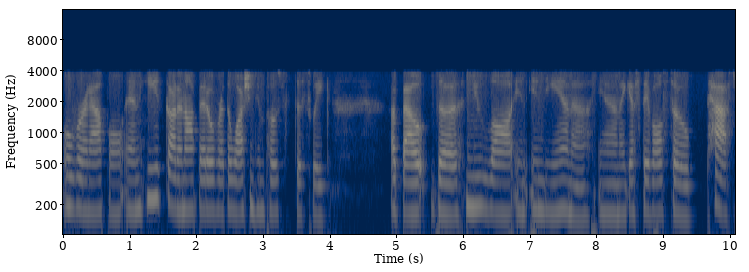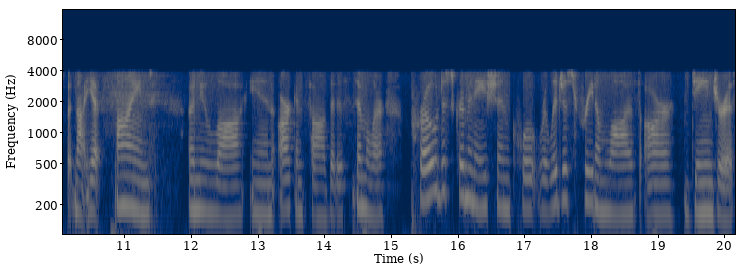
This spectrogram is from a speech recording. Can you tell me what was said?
over at Apple, and he's got an op-ed over at the Washington Post this week about the new law in Indiana, and I guess they've also passed but not yet signed a new law in Arkansas that is similar. Pro discrimination, quote, religious freedom laws are dangerous.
